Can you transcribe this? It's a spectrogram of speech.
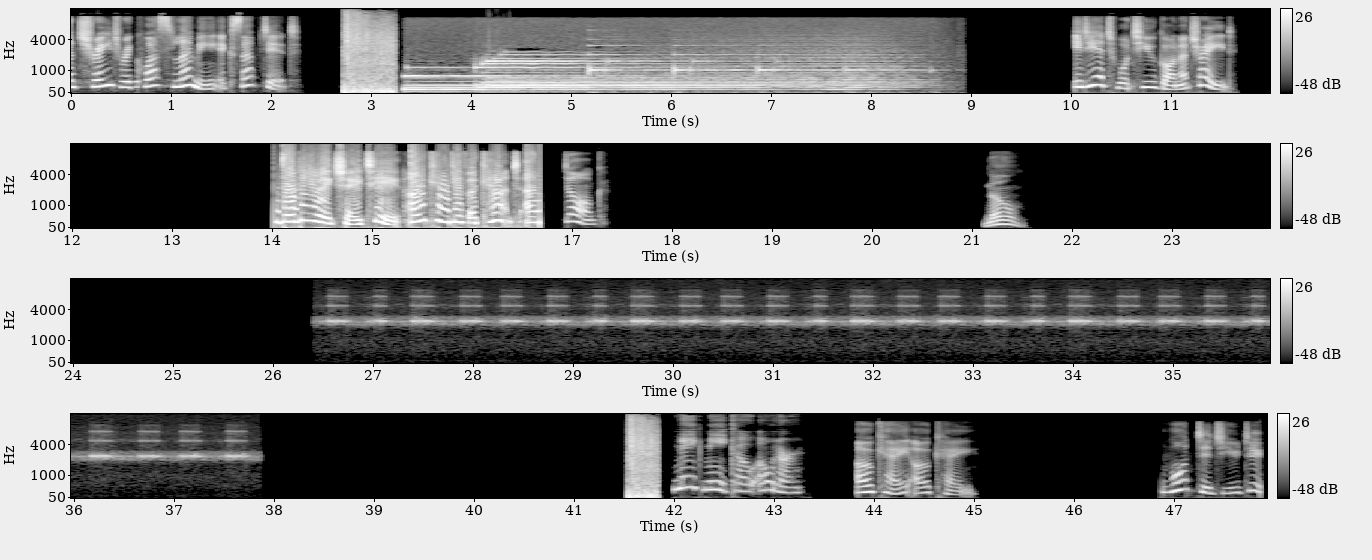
A trade request let me accept it. Idiot what you gonna trade? WHAT I can give a cat and dog. No. Me co-owner. Okay, okay. What did you do?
